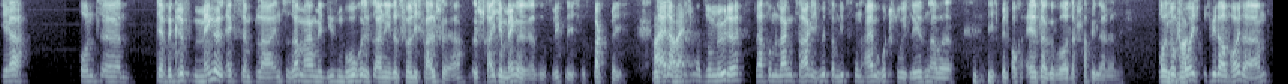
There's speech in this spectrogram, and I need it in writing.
Ja, und äh, der Begriff Mängelexemplar im Zusammenhang mit diesem Buch ist eigentlich das völlig Falsche. Ja? Ich streiche Mängel, also ist wirklich, das packt mich. Leider aber, bin ich immer so müde nach so einem langen Tag. Ich würde es am liebsten in einem Rutsch durchlesen, aber ich bin auch älter geworden, das schaffe ich leider nicht. Aber so freue ich mich wieder auf heute Abend,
